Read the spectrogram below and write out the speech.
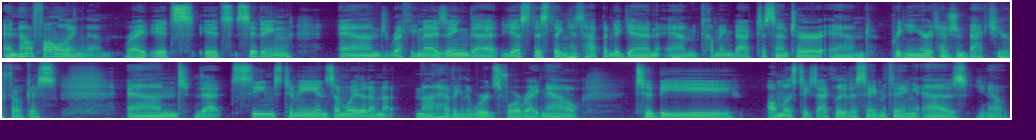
and not following them, right? It's, it's sitting and recognizing that, yes, this thing has happened again and coming back to center and bringing your attention back to your focus. And that seems to me in some way that I'm not, not having the words for right now to be almost exactly the same thing as, you know,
